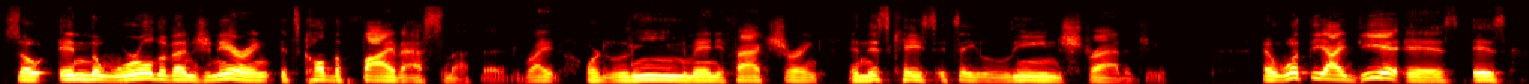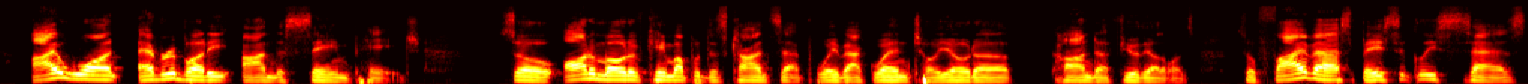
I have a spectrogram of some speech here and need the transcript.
So in the world of engineering, it's called the 5S method, right? Or lean manufacturing. In this case, it's a lean strategy. And what the idea is, is I want everybody on the same page. So automotive came up with this concept way back when Toyota, Honda, a few of the other ones. So 5S basically says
